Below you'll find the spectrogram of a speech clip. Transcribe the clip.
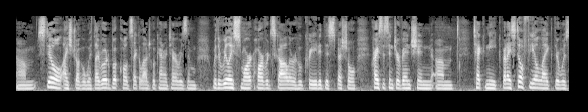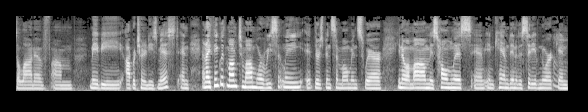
um, still I struggle with. I wrote a book called Psychological Counterterrorism with a really smart Harvard scholar who created this special crisis intervention um, technique, but I still feel like there was a lot of um, maybe opportunities missed. And and I think with mom to mom more recently, it, there's been some moments where you know a mom is homeless and in Camden or the city of Newark, and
